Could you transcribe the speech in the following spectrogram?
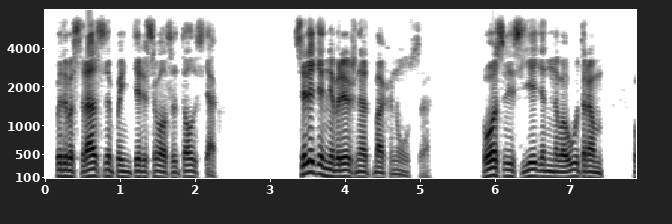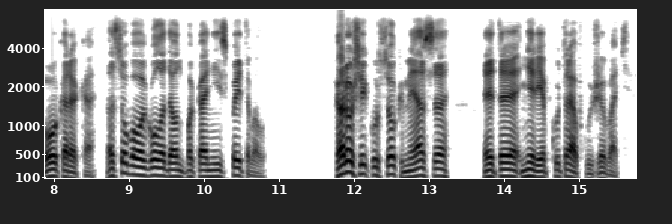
— подобострастно поинтересовался толстяк. Середин небрежно отмахнулся. После съеденного утром окорока особого голода он пока не испытывал. Хороший кусок мяса — это не репку-травку жевать.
